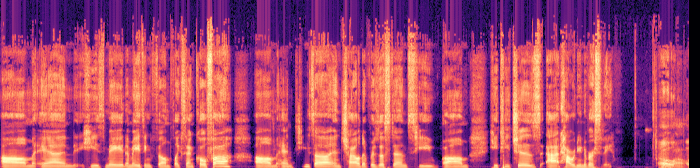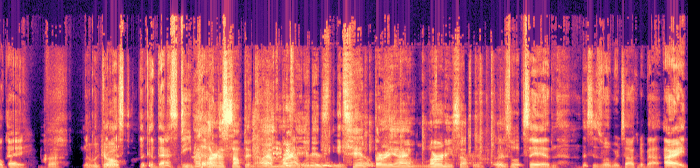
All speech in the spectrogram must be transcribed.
um, and he's made amazing films like Sankofa um, and Teza and Child of Resistance. He um, he teaches at Howard University. Oh, oh wow. okay. Okay. Look there we go. This. Look at that's deep. I'm learning something. I am learning. it is ten thirty. I am learning something. That's what I'm saying. This is what we're talking about. All right.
